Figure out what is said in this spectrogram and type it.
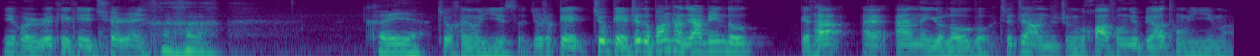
一会儿 Ricky 可以确认一下，可以。就很有意思，就是给就给这个帮唱嘉宾都给他哎安了一个 logo，就这样整个画风就比较统一嘛。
